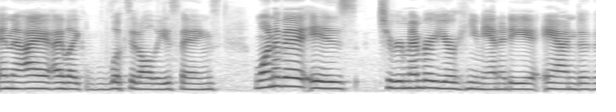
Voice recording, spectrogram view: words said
and I, I like looked at all these things. One of it is to remember your humanity and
